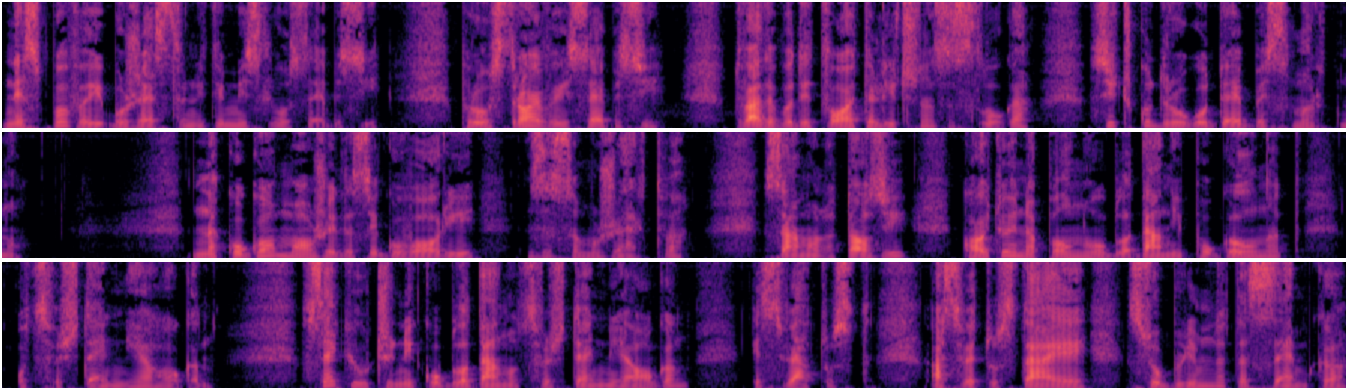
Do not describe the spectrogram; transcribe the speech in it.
Не спъвай божествените мисли о себе си. Преустройвай себе си. Това да бъде твоята лична заслуга. Всичко друго да е безсмъртно. На кого може да се говори за саможертва? Само на този, който е напълно обладан и погълнат от свещения огън. Всеки ученик, обладан от свещения огън, е святост, а светостта е сублимната семка,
